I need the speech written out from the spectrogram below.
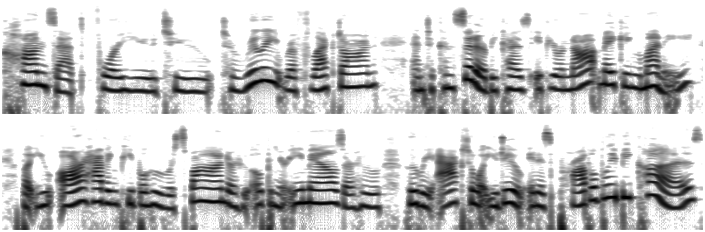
concept for you to to really reflect on and to consider because if you're not making money but you are having people who respond or who open your emails or who who react to what you do it is probably because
